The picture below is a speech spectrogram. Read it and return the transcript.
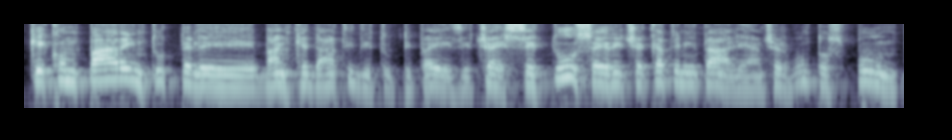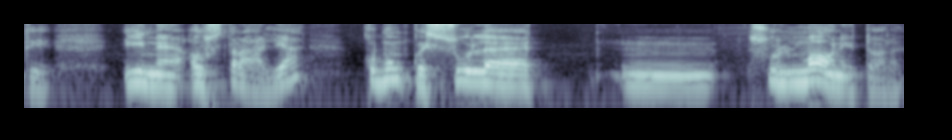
che compare in tutte le banche dati di tutti i paesi. Cioè se tu sei ricercato in Italia e a un certo punto spunti in Australia, comunque sul, mh, sul monitor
